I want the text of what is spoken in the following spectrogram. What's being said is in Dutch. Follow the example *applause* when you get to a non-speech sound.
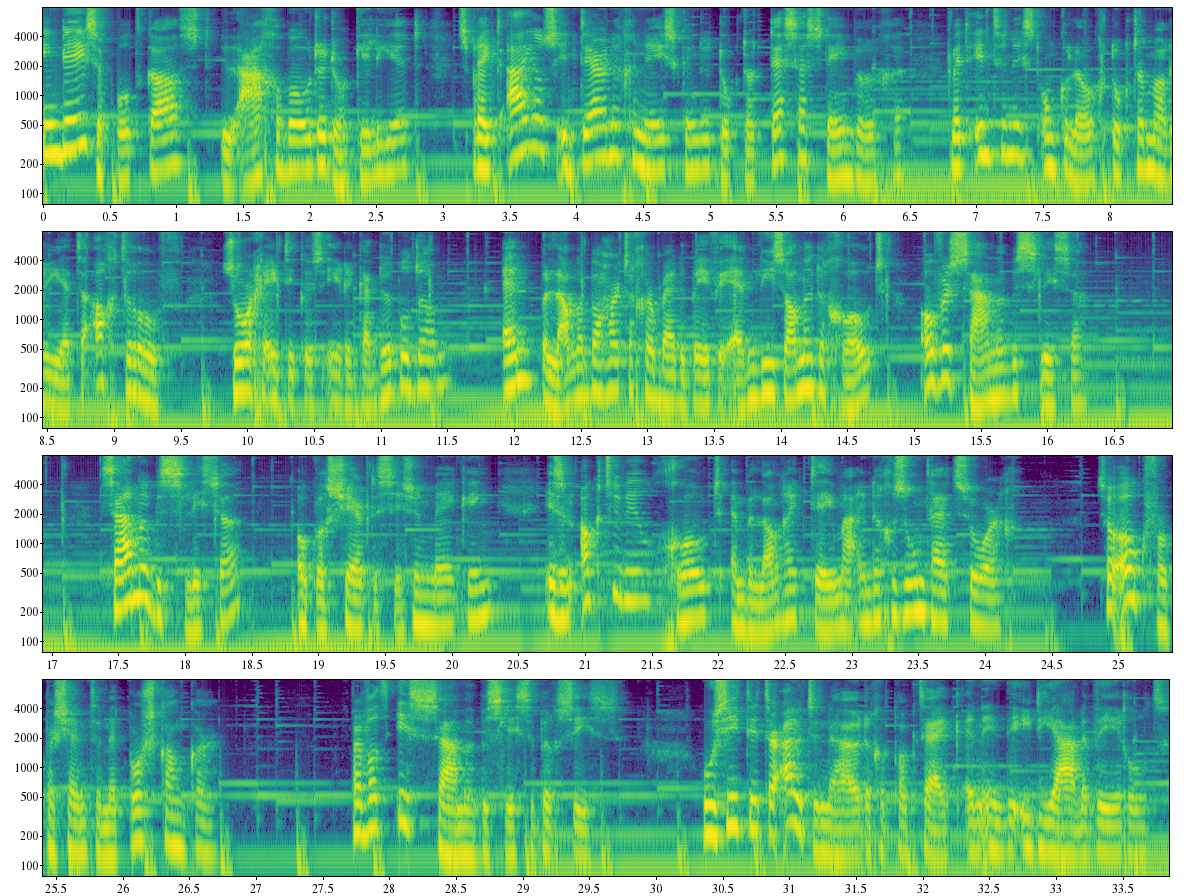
In deze podcast, u aangeboden door Gilead, spreekt AJOS interne geneeskunde Dr. Tessa Steenbrugge met internist-oncoloog Dr. Mariette Achterhof, zorgethicus Erika Dubbeldam en belangenbehartiger bij de BVN Lisanne de Groot over samen beslissen. Samen beslissen, ook wel shared decision making, is een actueel, groot en belangrijk thema in de gezondheidszorg. Zo ook voor patiënten met borstkanker. Maar wat is samen beslissen precies? Hoe ziet dit eruit in de huidige praktijk en in de ideale wereld?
